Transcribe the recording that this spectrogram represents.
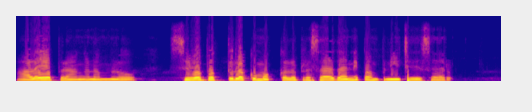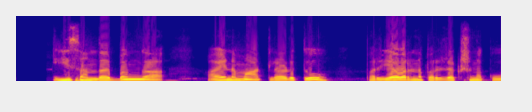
ఆలయ ప్రాంగణంలో శివభక్తులకు మొక్కల ప్రసాదాన్ని పంపిణీ చేశారు. ఈ సందర్భంగా ఆయన మాట్లాడుతూ పర్యావరణ పరిరక్షణకు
